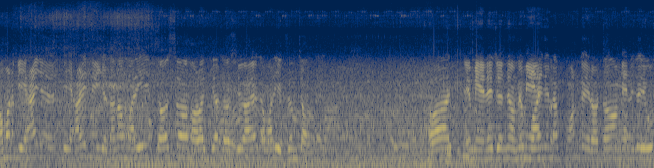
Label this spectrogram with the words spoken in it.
અમને બેહાડી બેહાડી જ નહીં જતા અને અમારી દસ સાડા અગિયાર દસ જેવા આવે તો અમારી એક્ઝામ ચાલુ થાય. હવે એ મેનેજરને અમે મેનેજરને ફોન કર્યો તો મેનેજર એવું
